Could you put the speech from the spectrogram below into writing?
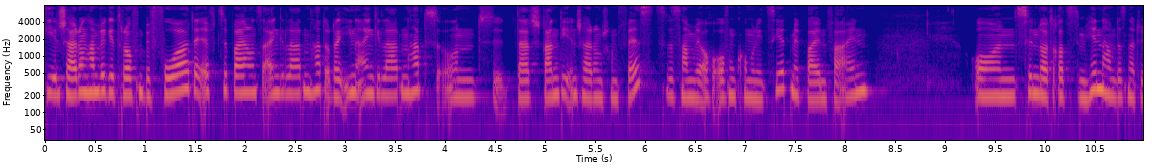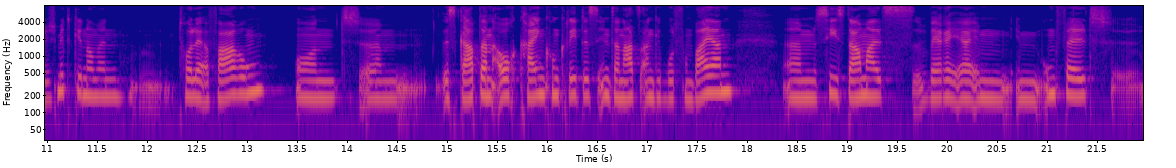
Die Entscheidung haben wir getroffen, bevor der FC Bayern uns eingeladen hat oder ihn eingeladen hat. Und da stand die Entscheidung schon fest. Das haben wir auch offen kommuniziert mit beiden Vereinen. Und sind dort trotzdem hin, haben das natürlich mitgenommen. Tolle Erfahrung. Und ähm, es gab dann auch kein konkretes Internatsangebot von Bayern. Ähm, es hieß damals, wäre er im, im Umfeld, äh,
